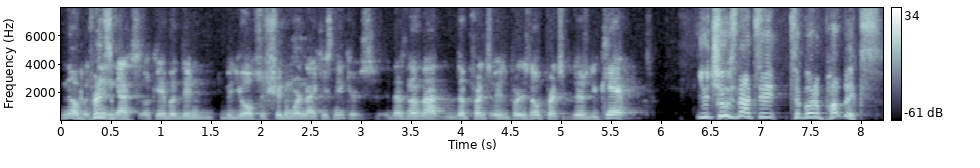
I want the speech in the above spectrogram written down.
No, but then that's okay. But then, but you also shouldn't wear Nike sneakers. That's not not the principle. There's no principle. There's you can't. You choose not to to go to Publix.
